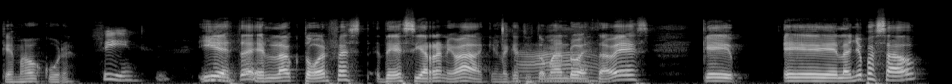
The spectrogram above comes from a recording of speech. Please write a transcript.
que es más oscura. Sí. Y esta es la Oktoberfest de Sierra Nevada, que es la que estoy tomando Ah. esta vez. Que eh, el año pasado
